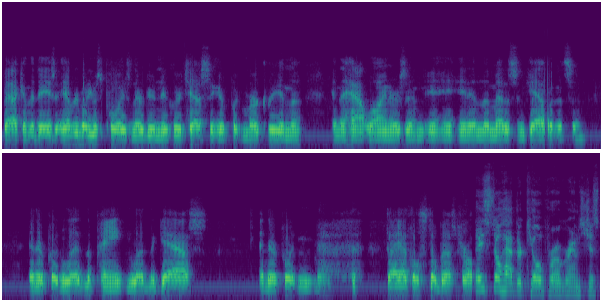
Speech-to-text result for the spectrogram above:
back in the days. Everybody was poisoned. They were doing nuclear testing. They were putting mercury in the in the hat liners and, and, and in the medicine cabinets, and and they're putting lead in the paint and lead in the gas, and they're putting diethylstilbestrol. They still had their kill programs just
